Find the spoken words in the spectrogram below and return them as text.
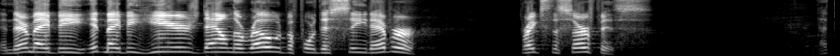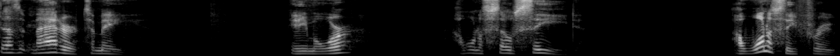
And there may be, it may be years down the road before this seed ever breaks the surface. That doesn't matter to me anymore. I want to sow seed. I want to see fruit.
